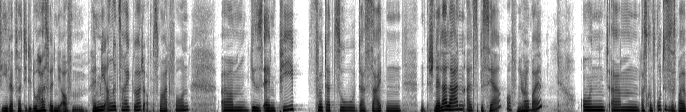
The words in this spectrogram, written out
die Webseite, die du hast, wenn die auf dem Handy angezeigt wird, auf dem Smartphone, ähm, dieses AMP führt dazu, dass Seiten schneller laden als bisher auf ja. Mobile. Und ähm, was ganz gut ist, ist, dass bei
